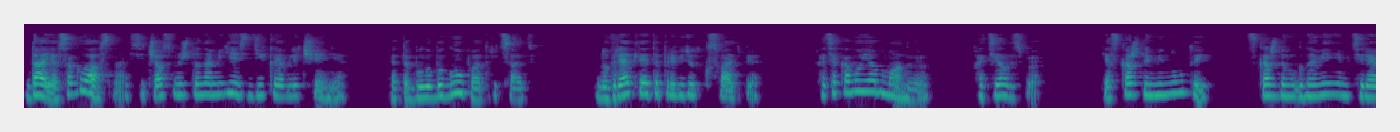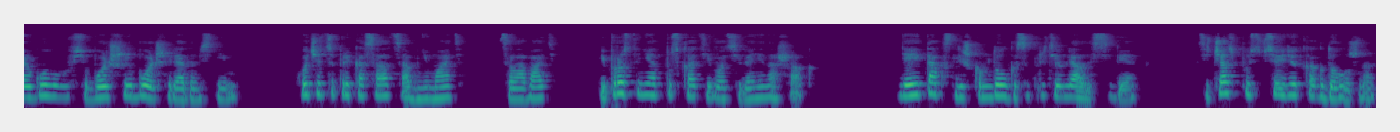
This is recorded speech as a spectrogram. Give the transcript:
Да, я согласна, сейчас между нами есть дикое влечение. Это было бы глупо отрицать. Но вряд ли это приведет к свадьбе. Хотя кого я обманываю? Хотелось бы. Я с каждой минутой с каждым мгновением теряю голову все больше и больше рядом с ним. Хочется прикасаться, обнимать, целовать и просто не отпускать его от себя ни на шаг. Я и так слишком долго сопротивлялась себе. Сейчас пусть все идет как должно,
